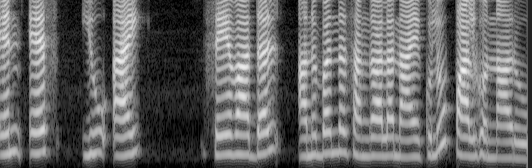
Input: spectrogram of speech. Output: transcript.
ఎన్ఎస్యుఐ సేవాదళ్ అనుబంధ సంఘాల నాయకులు పాల్గొన్నారు.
